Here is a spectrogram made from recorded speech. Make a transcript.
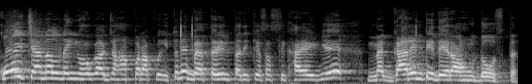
कोई चैनल नहीं होगा जहाँ पर आपको इतने बेहतरीन तरीके से सिखाएँगे। मैं गारंटी दे रहा हूँ दोस्त।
